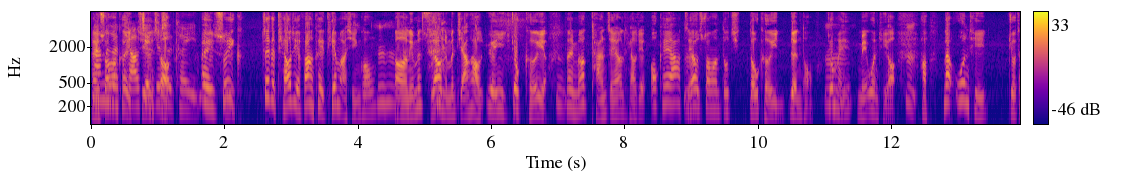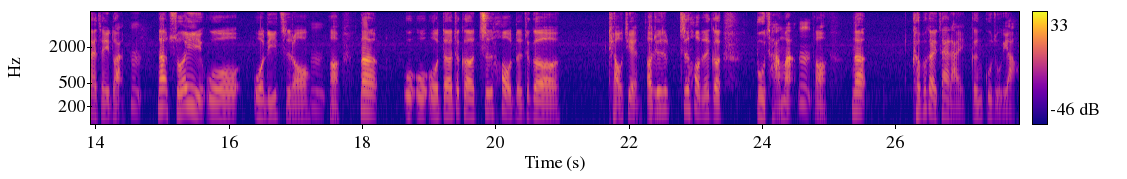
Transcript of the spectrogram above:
哎，双方可以接受，可以。哎，所以。嗯这个调解方案可以天马行空哦、你们只要你们讲好愿意就可以了。嗯、那你们要谈怎样的条件？OK 啊，只要双方都都可以认同，就没、嗯、没问题哦。嗯、好，那问题就在这一段。嗯，那所以我我离职喽。嗯，哦、呃，那我我我的这个之后的这个条件哦、呃，就是之后的这个补偿嘛。嗯，哦、呃，那可不可以再来跟雇主要？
